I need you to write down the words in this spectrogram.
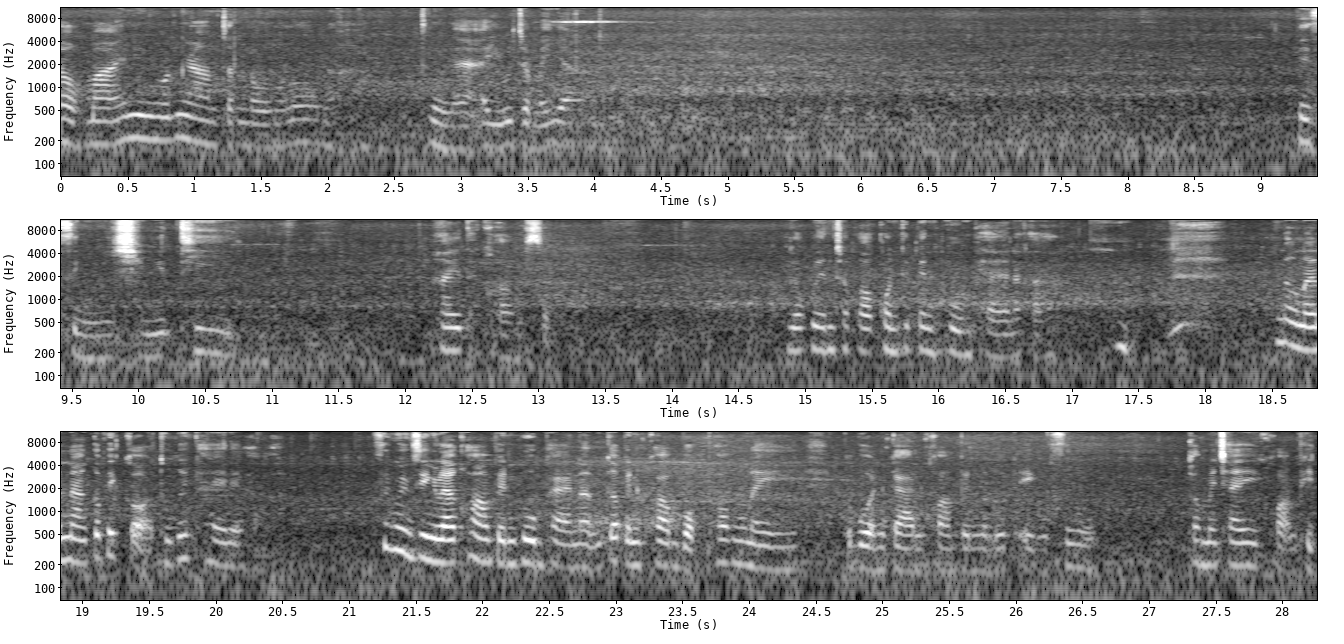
ดอกไม้นี่งดงามจันโลงโลกนะคะ ถึงแม้อายุจะไม่ยาวเป็นสิ่งมีชีวิตที่ ให้แต่ความสุข ยกเว้นเฉพาะคนที่เป็นภูมิแพ้นะคะนอกนั้นนางก็ไปเกาะทุกข์ใครเลยค่ะ ซึ่งจริงๆแล้วความเป็นภูมิแพ้นั้นก็เป็นความบกพร่องในกระบวนการความเป็นมนุษย์เองซึ่ง ก็ไม่ใช่ความผิด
